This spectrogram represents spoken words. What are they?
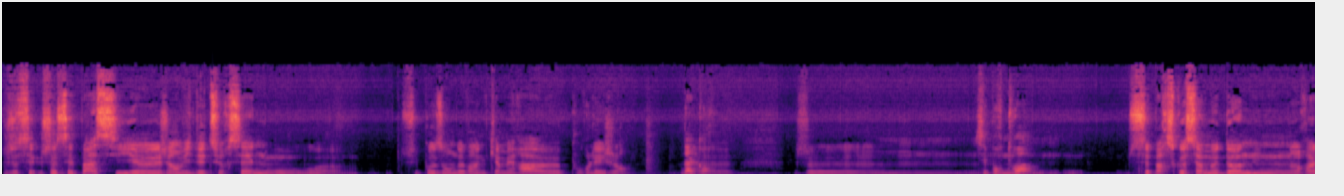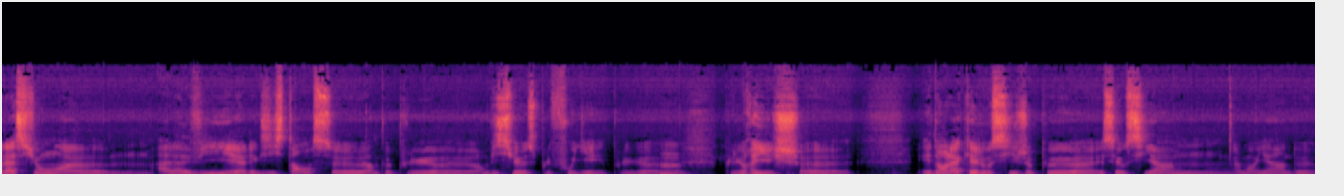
Je sais, je sais pas si euh, j'ai envie d'être sur scène ou, euh, supposons, devant une caméra euh, pour les gens. D'accord. Euh, je... C'est pour toi? C'est parce que ça me donne une relation euh, à la vie et à l'existence euh, un peu plus euh, ambitieuse, plus fouillée, plus, Hmm. plus riche, et dans laquelle aussi je peux, et c'est aussi un, un moyen de,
